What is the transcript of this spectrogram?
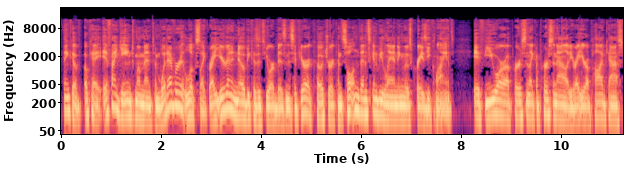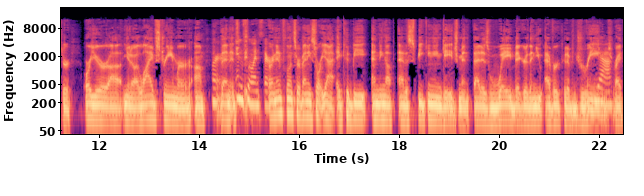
Think of, okay, if I gained momentum, whatever it looks like, right? You're going to know because it's your business. If you're a coach or a consultant, then it's going to be landing those crazy clients. If you are a person like a personality, right? You're a podcaster or you're, uh, you know, a live streamer, um, Or then it's influencer. or an influencer of any sort. Yeah, it could be ending up at a speaking engagement that is way bigger than you ever could have dreamed, Yeah. right?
